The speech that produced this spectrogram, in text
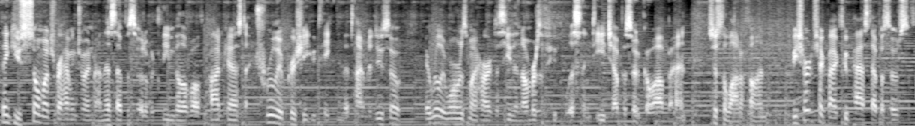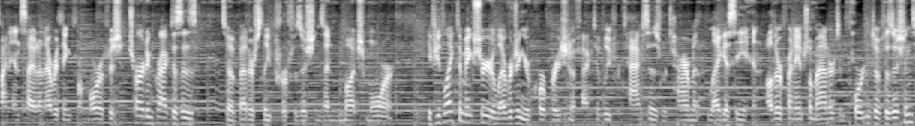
Thank you so much for having joined me on this episode of a Clean Bill of Wealth podcast. I truly appreciate you taking the time to do so. It really warms my heart to see the numbers of people listening to each episode go up, and it's just a lot of fun. Be sure to check back through past episodes to find insight on everything from more efficient charting practices to better sleep for physicians and much more. If you'd like to make sure you're leveraging your corporation effectively for taxes, retirement, legacy, and other financial matters important to physicians,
